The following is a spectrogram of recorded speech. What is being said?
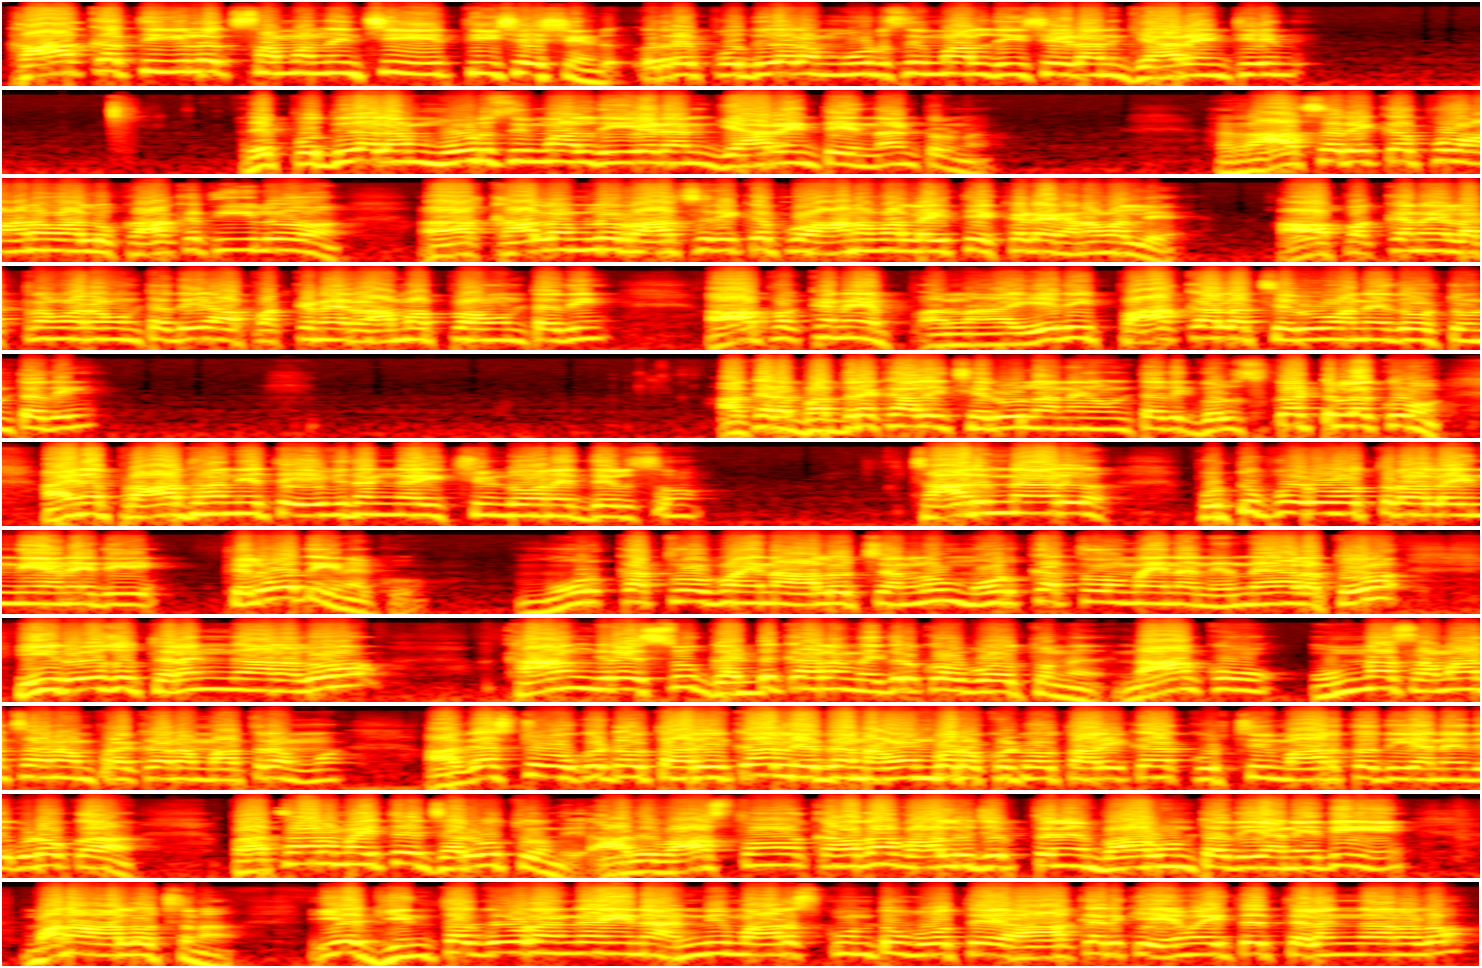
కాకతీయులకు సంబంధించి తీసేసిండు. రేపు పొద్దుగాల మూడు సినిమాలు తీసేయడానికి గ్యారెంటీ ఏంది? రేపు పొద్దుగాల మూడు సినిమాలు తీయడానికి గ్యారెంటీ ఏంది అంటున్నా. రాచరికపు ఆనవాళ్ళు కాకతీయులు ఆ కాలంలో రాచరికపు ఆనవాళ్ళు అయితే ఎక్కడ కనవలే ఆ పక్కనే లక్నవరం ఉంటుంది ఆ పక్కనే రామప్ప ఉంటుంది ఆ పక్కనే ఏది పాకాల చెరువు అనేది ఒకటి ఉంటుంది. అక్కడ భద్రకాళి చెరువులు అనేది ఉంటుంది. గొలుసుకట్టులకు ఆయన ప్రాధాన్యత ఏ విధంగా ఇచ్చిండు అనేది తెలుసు? చార్మినార్ పుట్టు పూర్వోత్తరాలైంది అనేది తెలియదు ఈయనకు. మూర్ఖత్వమైన ఆలోచనలు మూర్ఖత్వమైన నిర్ణయాలతో ఈరోజు తెలంగాణలో కాంగ్రెస్ గడ్డకాలం ఎదుర్కోబోతున్నది. నాకు ఉన్న సమాచారం ప్రకారం మాత్రం ఆగస్టు ఒకటో తారీఖా లేదా నవంబర్ ఒకటో తారీఖా కుర్చీ మారుతుంది అనేది కూడా ఒక ప్రచారం అయితే జరుగుతుంది. అది వాస్తవం కాదా? వాళ్ళు చెప్తేనే బాగుంటుంది అనేది మన ఆలోచన. ఇక గింత ఘోరంగా అయిన అన్ని మార్చుకుంటూ పోతే ఆఖరికి ఏమైతే తెలంగాణలో?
